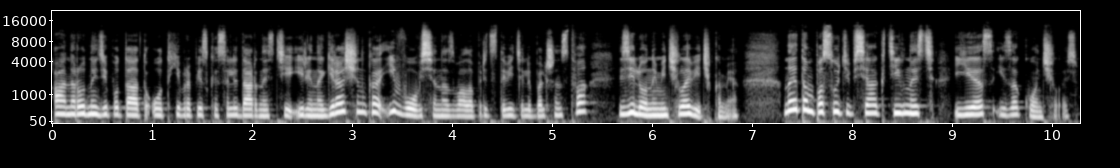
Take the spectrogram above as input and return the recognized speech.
А народный депутат от Европейской солидарности Ирина Геращенко и вовсе назвала представителей большинства зелеными человечками. На этом, по сути, вся активность ЕС и закончилась.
